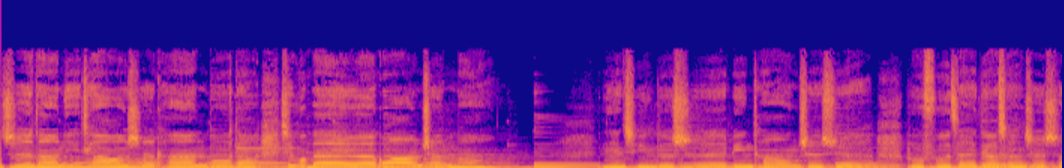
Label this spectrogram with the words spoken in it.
我知道你眺望时看不到幸福被月光斟满，年轻的士兵淌着血，匍匐在雕像之上。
